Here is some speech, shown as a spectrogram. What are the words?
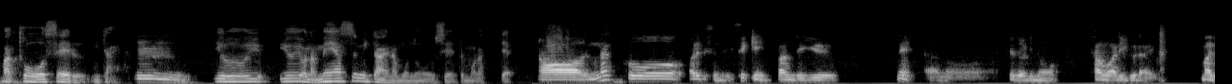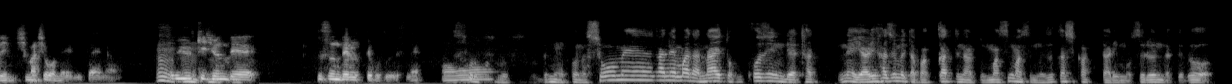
まあ、通せるみたいな。うん。いういうような目安みたいなものを教えてもらって。ああ、なんかこう、あれですよね、世間一般で言う、ね、あの、手取りの3割ぐらいまでにしましょうね、みたいな、そそういう基準で進んでるってことですね。そうそうそう。でも、この証明がね、まだないと、個人でた、ね、やり始めたばっかってなると、ますます難しかったりもするんだけど、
